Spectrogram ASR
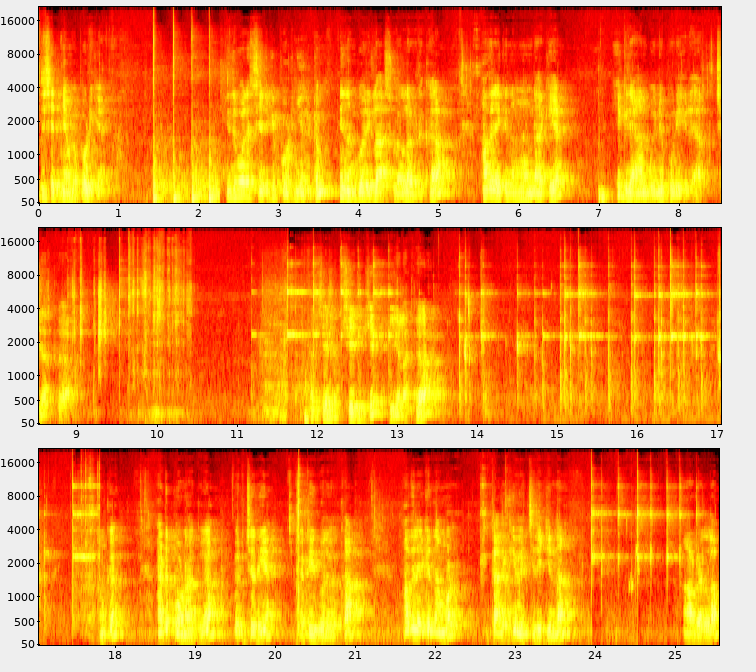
ഇത് ശരിക്കും നമുക്ക് പൊടിക്കാം. ഇതുപോലെ ശരിക്കും പൊടിഞ്ഞു കിട്ടും. ഇനി നമുക്ക് ഒരു ഗ്ലാസ് വെള്ളം എടുക്കുക. അതിലേക്ക് നമ്മൾ ഉണ്ടാക്കിയ ഈ ഗ്രാമ്പൂവിന് പൊടി ചേർക്കുക. അതിനുശേഷം ശരിക്ക് ഇളക്കുക. നമുക്ക് അടുപ്പ് ഓണാക്കുക ഒരു ചെറിയ ചട്ടി പോലെ വെക്കാം. അതിലേക്ക് നമ്മൾ കലക്കി വെച്ചിരിക്കുന്ന ആ വെള്ളം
